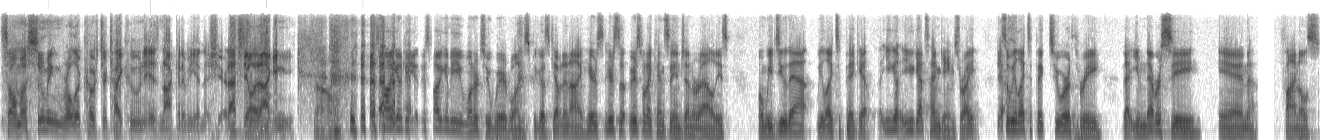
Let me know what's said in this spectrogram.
So I'm assuming Roller Coaster Tycoon is not going to be in this year. That's the only thing I can. No, there's probably gonna be there's probably gonna be one or two weird ones because Kevin and I here's here's the, here's what I can say in generalities. When we do that, we like to pick it. You got you got ten games, right? Yeah. So we like to pick two or three that you never see in finals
